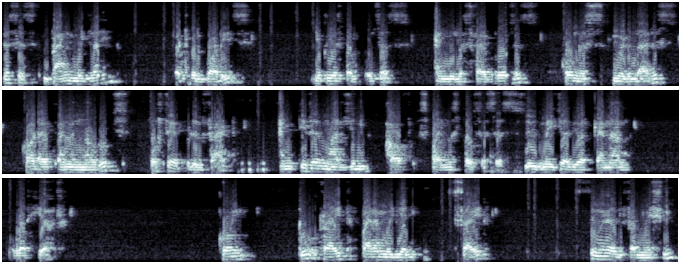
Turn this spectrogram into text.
This is bang midline, vertebral bodies, nucleus pulposus, annulus fibrosus, conus medullaris, cauda equina nerves, posterior epidural fat, anterior margin of spinous processes. You measure your canal over here. Going to right paramedian side, similar deformation.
